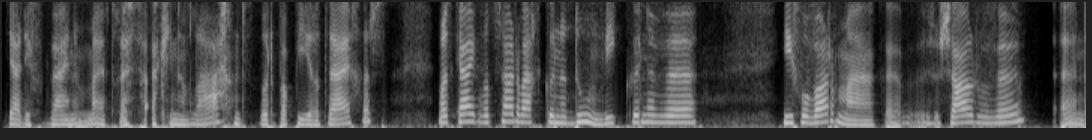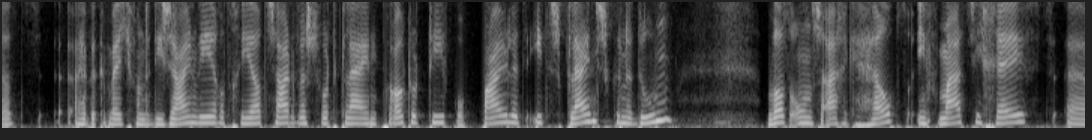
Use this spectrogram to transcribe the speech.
ja, die verdwijnen wat mij betreft vaak in een la. Dat worden papieren tijgers. Maar kijken, wat zouden we eigenlijk kunnen doen? Wie kunnen we hiervoor warm maken? Zouden we, en dat heb ik een beetje van de designwereld gejat, zouden we een soort klein prototype of pilot iets kleins kunnen doen? Wat ons eigenlijk helpt, informatie geeft, eh,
